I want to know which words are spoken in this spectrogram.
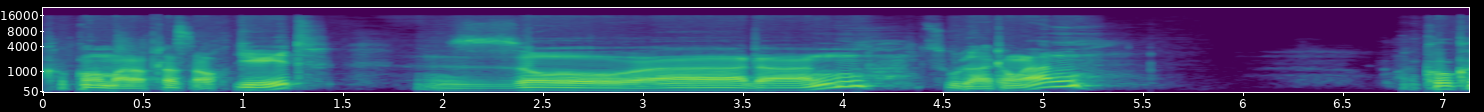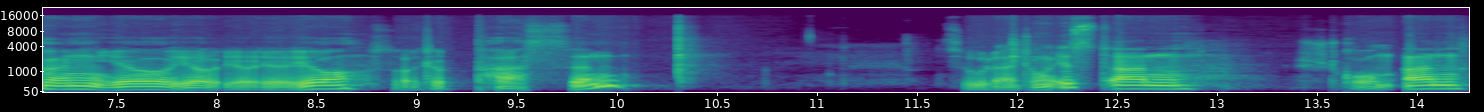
Gucken wir mal, ob das auch geht. So, äh, dann Zuleitung an. Mal gucken. Jo, jo, jo, jo, jo. Sollte passen. Zuleitung ist an. Strom an.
